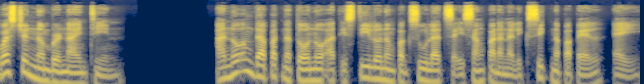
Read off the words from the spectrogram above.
Question number 19. Ano ang dapat na tono at estilo ng pagsulat sa isang pananaliksik na papel? A.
